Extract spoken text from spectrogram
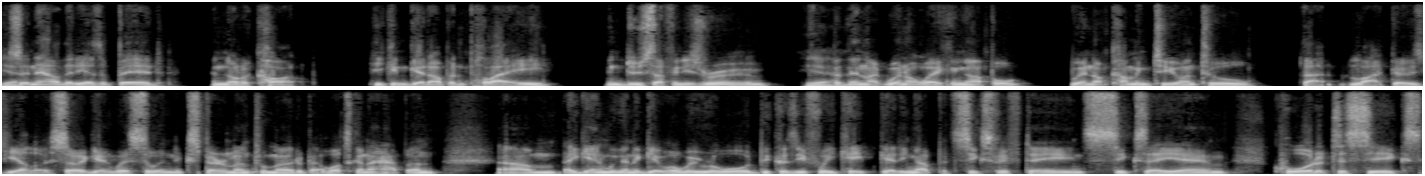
Yeah. So now that he has a bed and not a cot, he can get up and play and do stuff in his room. yeah, But then like we're not waking up or we're not coming to you until that light goes yellow. So again, we're still in experimental mode about what's going to happen. Um, again, we're going to get what we reward because if we keep getting up at 6.15, 6 a.m., quarter to six,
